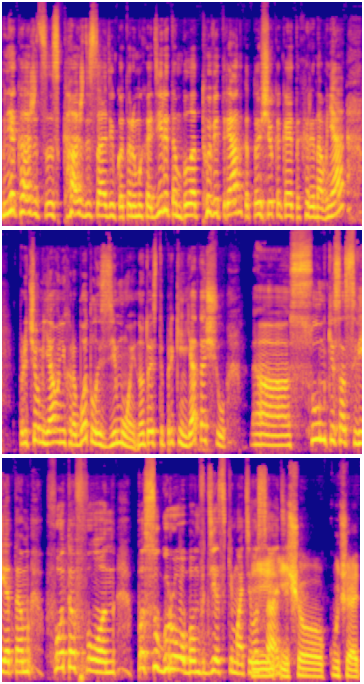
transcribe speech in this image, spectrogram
мне кажется, с каждый садик, в который мы ходили, там была то ветрянка, то еще какая-то хреновня. Причем я у них работала зимой. Ну, то есть, ты прикинь, я тащу э, сумки со светом, фотофон по сугробам в детский, мать его, И садик. еще куча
